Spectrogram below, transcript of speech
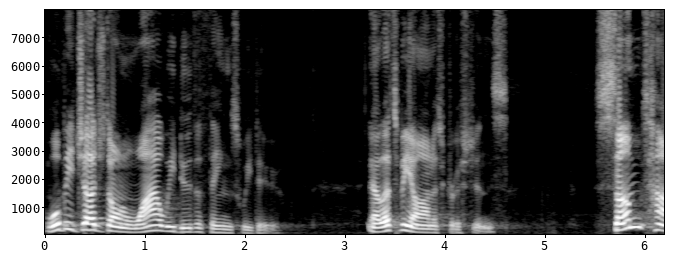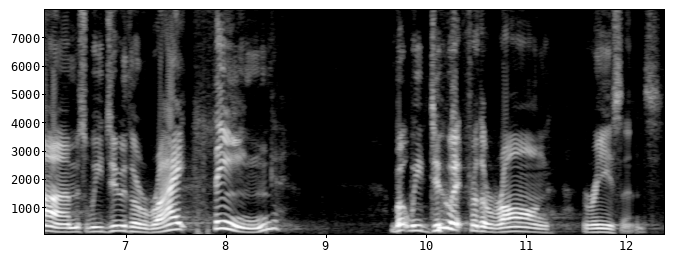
we'll be judged on why we do the things we do. Now, let's be honest, Christians. Sometimes we do the right thing, but we do it for the wrong reasons.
